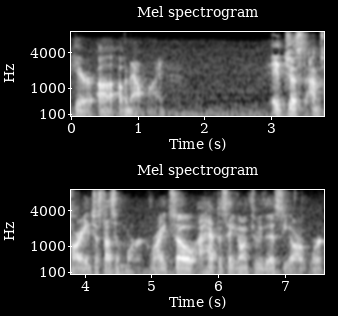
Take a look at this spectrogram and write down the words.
here uh, of an outline. It just, I'm sorry, it just doesn't work, right? So I have to say going through this, the artwork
